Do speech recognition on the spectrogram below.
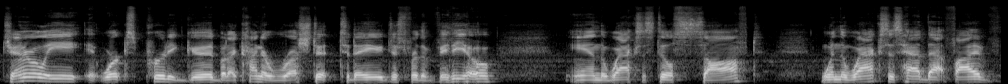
generally it works pretty good but I kind of rushed it today just for the video and the wax is still soft when the wax has had that five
